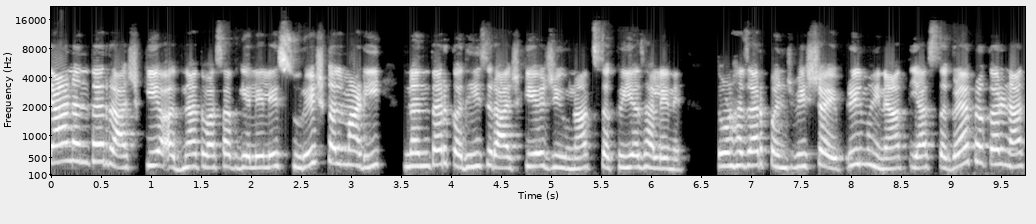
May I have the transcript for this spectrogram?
त्यानंतर राजकीय अज्ञातवासात गेलेले सुरेश कलमाडी नंतर कधीच राजकीय जीवनात सक्रिय झाले नाहीत. दोन हजार पंचवीसच्या एप्रिल महिन्यात या सगळ्या प्रकरणात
